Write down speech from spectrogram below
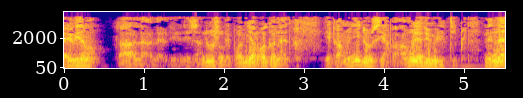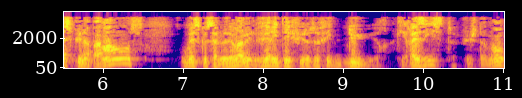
Évidemment, ça, les, hindous sont les premiers à le reconnaître. Et parmi nous aussi, apparemment, il y a du multiple. Mais n'est-ce qu'une apparence ou est-ce que ça nous dévoile une vérité philosophique dure, qui résiste justement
